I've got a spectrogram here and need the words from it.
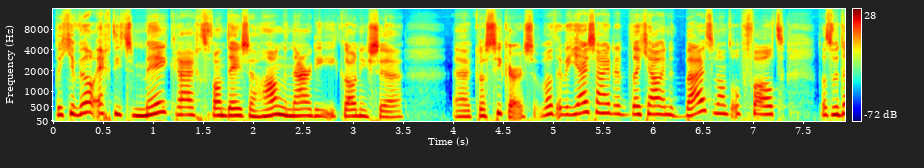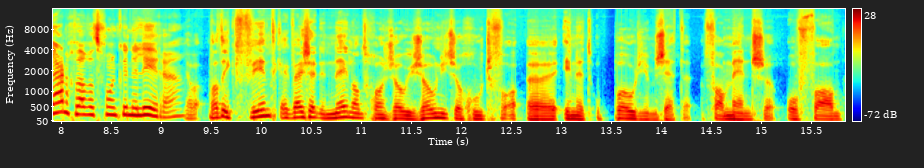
dat je wel echt iets meekrijgt van deze hang naar die iconische uh, klassiekers. Wat, jij zei dat jou in het buitenland opvalt dat we daar nog wel wat van kunnen leren. Ja, wat ik vind, kijk, wij zijn in Nederland gewoon sowieso niet zo goed uh, in het op podium zetten van mensen of van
